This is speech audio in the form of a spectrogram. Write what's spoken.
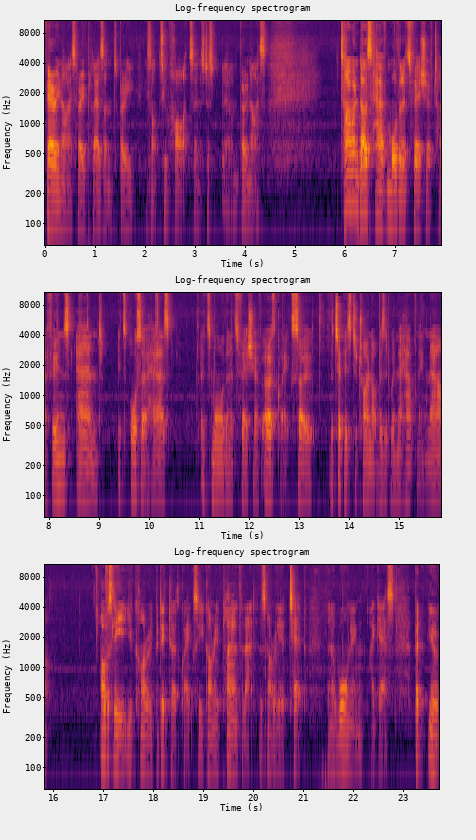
Very nice, very pleasant, very it's not too hot, and it's just um, very nice. Taiwan does have more than its fair share of typhoons, and it also has it's more than its fair share of earthquakes. So the tip is to try not visit when they're happening. Now, Obviously, you can't really predict earthquakes, so you can't really plan for that. It's not really a tip than a warning, I guess. But you know,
